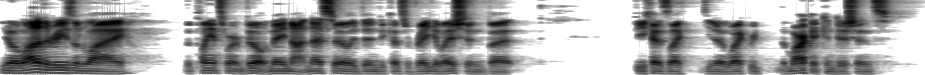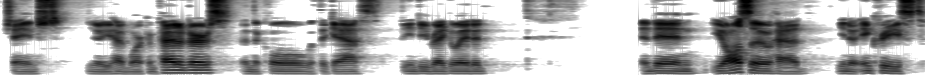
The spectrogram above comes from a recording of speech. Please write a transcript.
You know a lot of the reason why the plants weren't built may not necessarily been because of regulation, but because like you know like we, the market conditions changed. You know, you had more competitors in the coal with the gas being deregulated, and then you also had you know increased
